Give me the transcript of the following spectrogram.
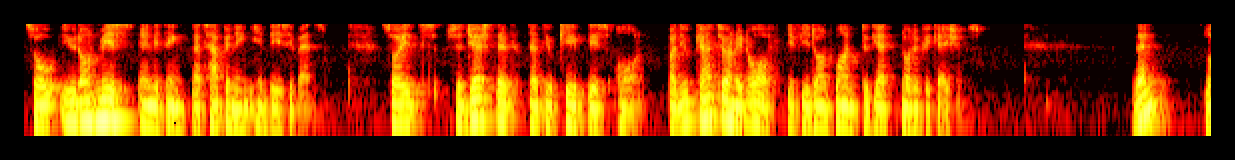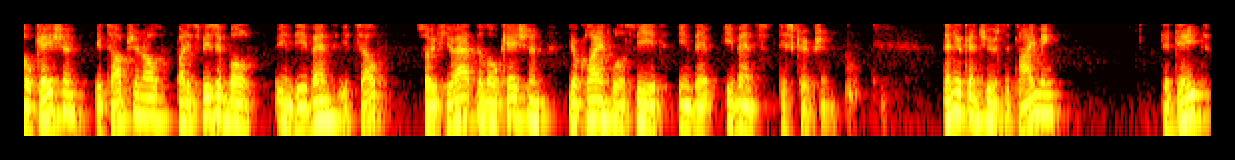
So you don't miss anything that's happening in these events. So it's suggested that you keep this on, but you can turn it off if you don't want to get notifications. Then location, it's optional, but it's visible in the event itself. So if you add the location, your client will see it in the event's description. Then you can choose the timing, the date,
